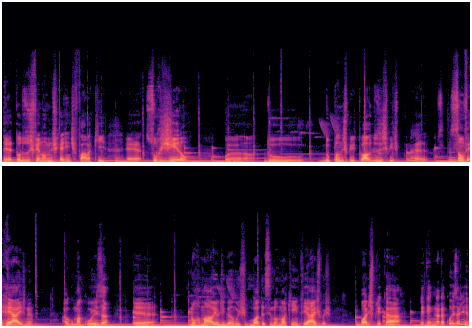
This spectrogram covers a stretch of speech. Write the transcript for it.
é, todos os fenômenos que a gente fala aqui é, surgiram uh, do, do plano espiritual, dos espíritos, é, são reais, né? Alguma coisa normal, eu digamos, bota esse normal aqui entre aspas, pode explicar determinada coisa ali.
